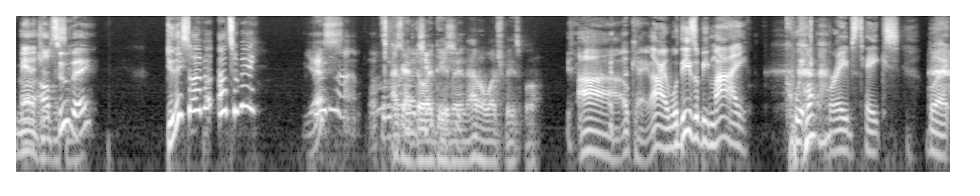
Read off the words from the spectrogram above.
Managers the Altuve. do they still have Altuve? Yes. I got no idea, man. I don't watch baseball. Ah, okay. All right. Well, these will be my quick Braves takes. But,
